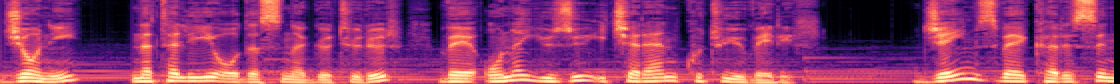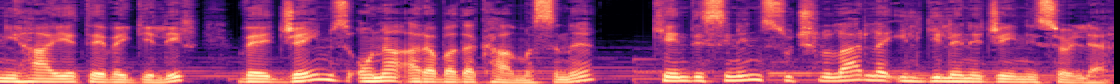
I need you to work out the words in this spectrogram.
Johnny, Natalie'yi odasına götürür ve ona yüzüğü içeren kutuyu verir. James ve karısı nihayet eve gelir ve James ona arabada kalmasını, kendisinin suçlularla ilgileneceğini söyler.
